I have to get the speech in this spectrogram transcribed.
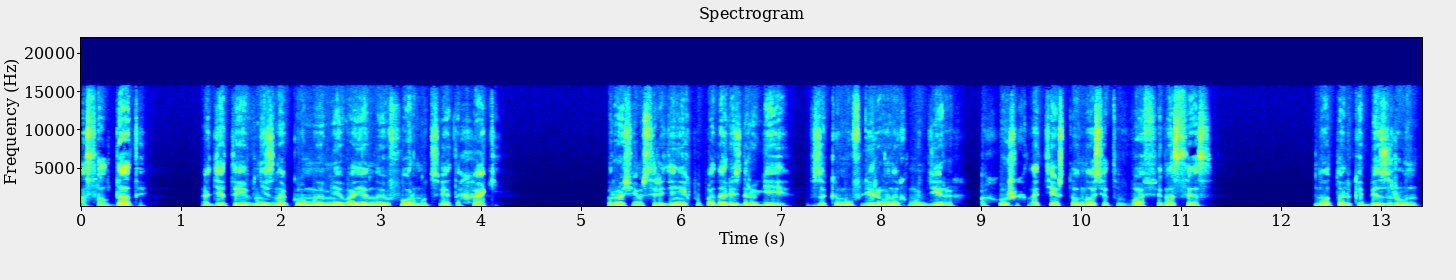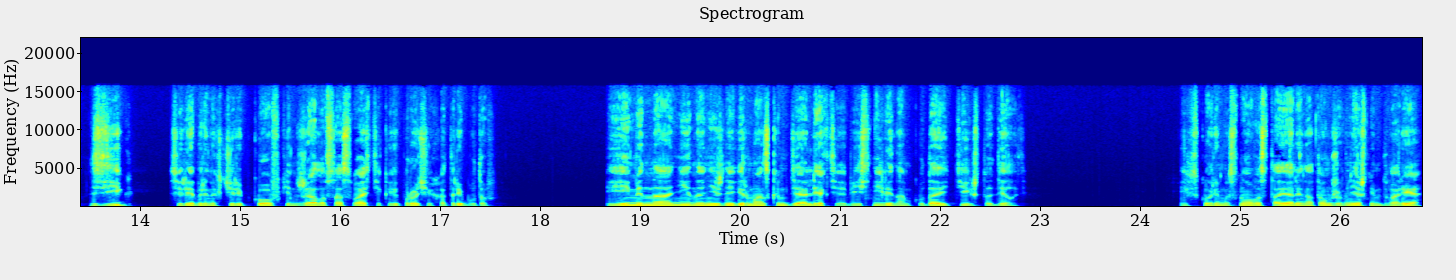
а солдаты, одетые в незнакомую мне военную форму цвета хаки. Впрочем, среди них попадались другие, в закамуфлированных мундирах, похожих на те, что носят в Waffen-СС. Но только без рун «Зиг», серебряных черепков, кинжалов со свастикой и прочих атрибутов. И именно они на нижнегерманском диалекте объяснили нам, куда идти и что делать. И вскоре мы снова стояли на том же внешнем дворе,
